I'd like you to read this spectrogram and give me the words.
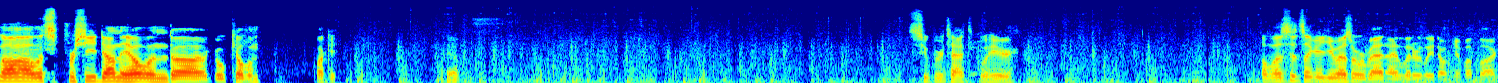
uh, let's proceed down the hill and uh, go kill them. Fuck it. Yep. Super tactical here. Unless it's like a US Orbat, I literally don't give a fuck.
